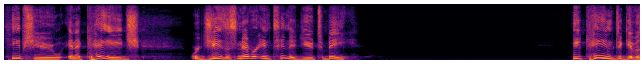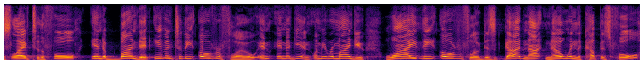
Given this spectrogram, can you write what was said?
keeps you in a cage where Jesus never intended you to be. He came to give us life to the full and abundant, even to the overflow. And, and again, let me remind you why the overflow? Does God not know when the cup is full?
